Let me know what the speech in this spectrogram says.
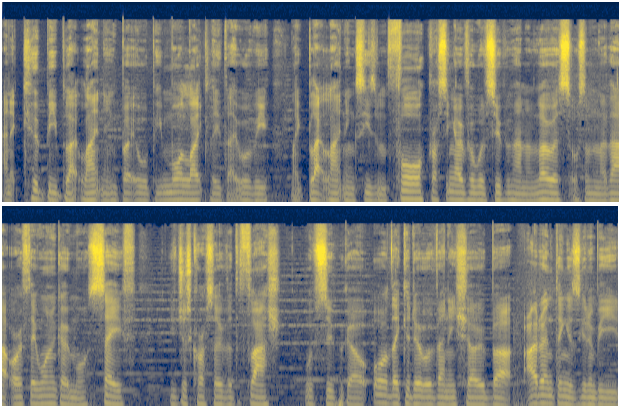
and it could be Black Lightning, but it will be more likely that it will be like Black Lightning season 4, crossing over with Superman and Lois or something like that, or if they want to go more safe, you just cross over the Flash with Supergirl, or they could do it with any show, but I don't think it's going to be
